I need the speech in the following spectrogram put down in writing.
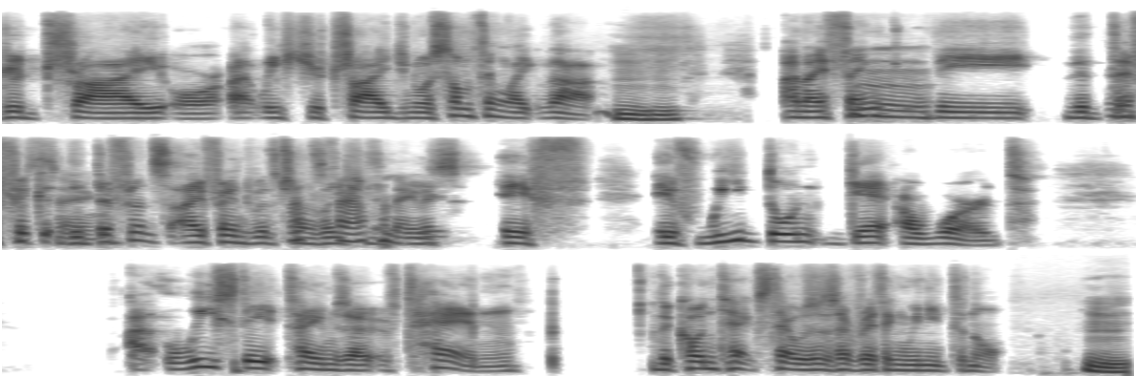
good try, or at least you tried, you know, something like that. Mm-hmm. And I think mm. the the difficult the difference I find with translation is if if we don't get a word at least eight times out of ten, the context tells us everything we need to know. Hmm.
